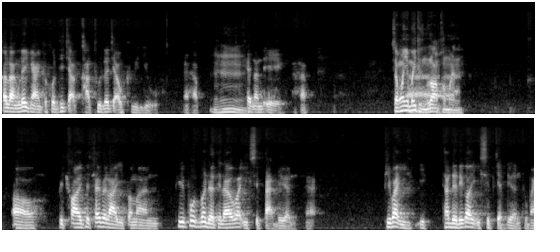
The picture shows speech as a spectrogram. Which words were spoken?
กำลังเล่นงานกับคนที่จะขาดทุนแล้วจะเอาคืนอยู่นะครับแค่นั้นเองนะครับแสดงว่ายังไม่ถึงรอบของมันอ๋อบิตคอยจะใช้เวลาอีกประมาณ พี่พูดเมื่อเดือนที่แล้วว่าอีกสิบแปดเดือนนะฮะพี่ว่าอีกอีกถ้าเดือนนี้ก็อีกสิบเจ็ดเดือนถูกไหม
